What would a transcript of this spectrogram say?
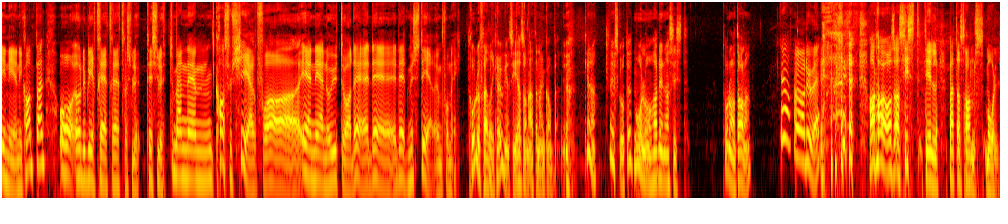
inn igjen i kampen, og, og det blir 3-3 til, til slutt. Men um, hva som skjer fra 1-1 og utover, det, det, det er et mysterium for meg. Tror du Fredrik Haugen sier sånn etter den kampen? Ja, hva er det? Jeg skåret et mål og hadde en assist. Tror du han tar den? Ja, han hadde jo det. Han har altså assist til Petter Strands mål.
